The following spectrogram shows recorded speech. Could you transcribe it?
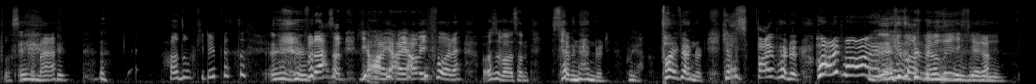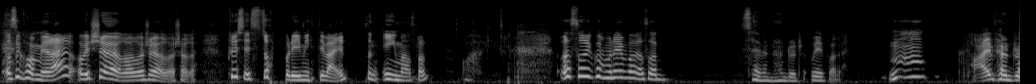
For å kan jeg ha drukket litt bøtter. For det er sånn Ja, ja, ja, vi får det. Og så var det sånn 700. Oh, ja, 500. Yes, 500. High five! Ikke. Og så kommer vi der, og vi kjører og kjører. og kjører Plutselig stopper de midt i veien. Sånn ingenmannsland. Og så kommer de bare sånn 700, og vi bare mm -mm, 500.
